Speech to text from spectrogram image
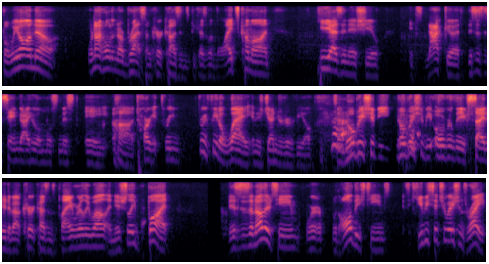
But we all know we're not holding our breaths on Kirk Cousins because when the lights come on, he has an issue. It's not good. This is the same guy who almost missed a uh, target three three feet away in his gender reveal. So nobody should be nobody should be overly excited about Kirk Cousins playing really well initially. But this is another team where with all these teams, if the QB situation's right,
